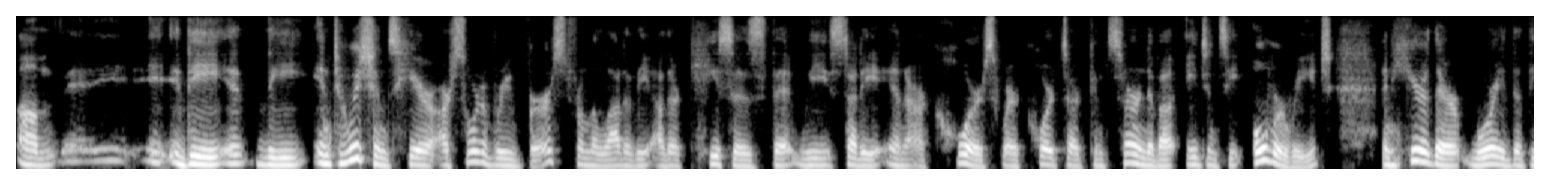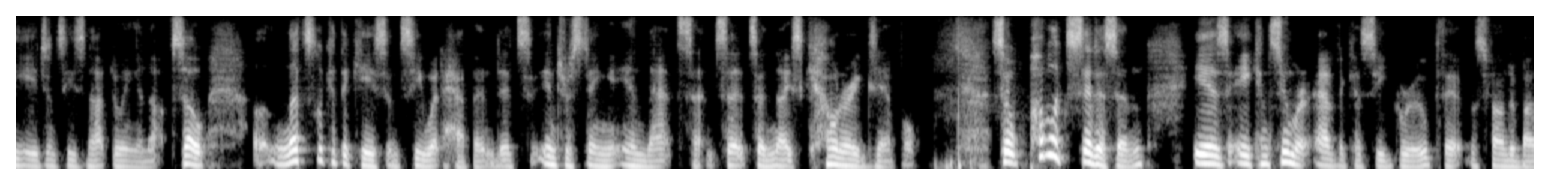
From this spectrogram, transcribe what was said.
um, the the intuitions here are sort of reversed from a lot of the other cases that we study in our course where courts are concerned about agency overreach and here they're worried that the agency is not doing enough. So uh, let's look at the case and see what happened. It's interesting in that sense. It's a nice counterexample so public citizen is a consumer advocacy group that was founded by,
